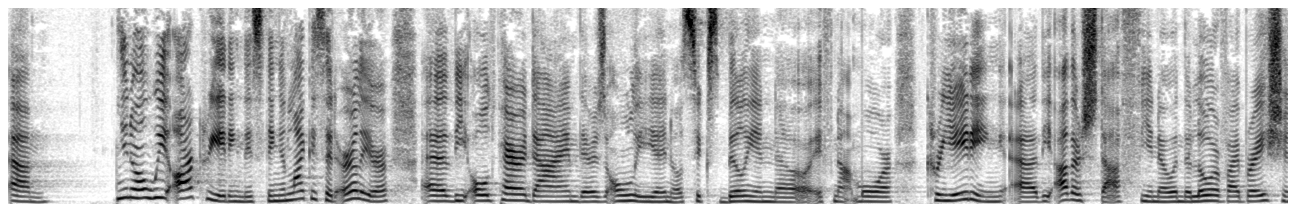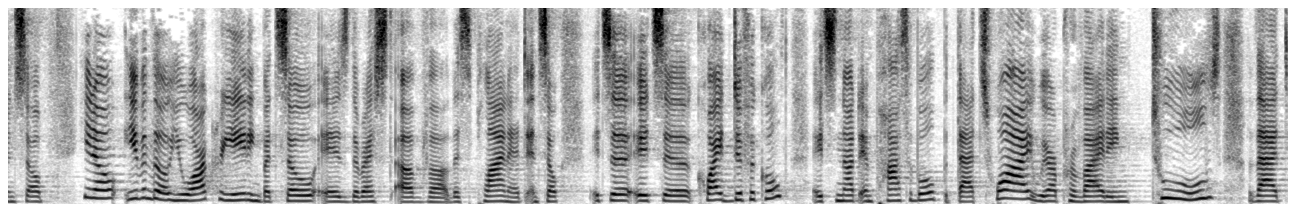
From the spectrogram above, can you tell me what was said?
um, you know, we are creating this thing. And like I said earlier, uh, the old paradigm, there's only, you know, six billion, uh, if not more, creating uh, the other stuff, you know, in the lower vibration. So, you know, even though you are creating, but so is the rest of uh, this planet. And so it's a, it's a quite difficult. It's not impossible, but that's why we are providing tools that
